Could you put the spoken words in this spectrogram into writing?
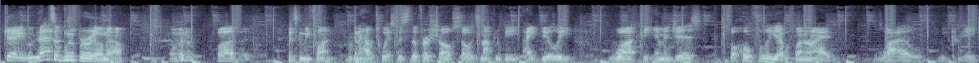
Okay, that's a blooper reel now. I'm gonna pause it. It's gonna be fun. We're gonna have a twist. This is the first show, so it's not gonna be ideally what the image is, but hopefully you have a fun ride while we create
